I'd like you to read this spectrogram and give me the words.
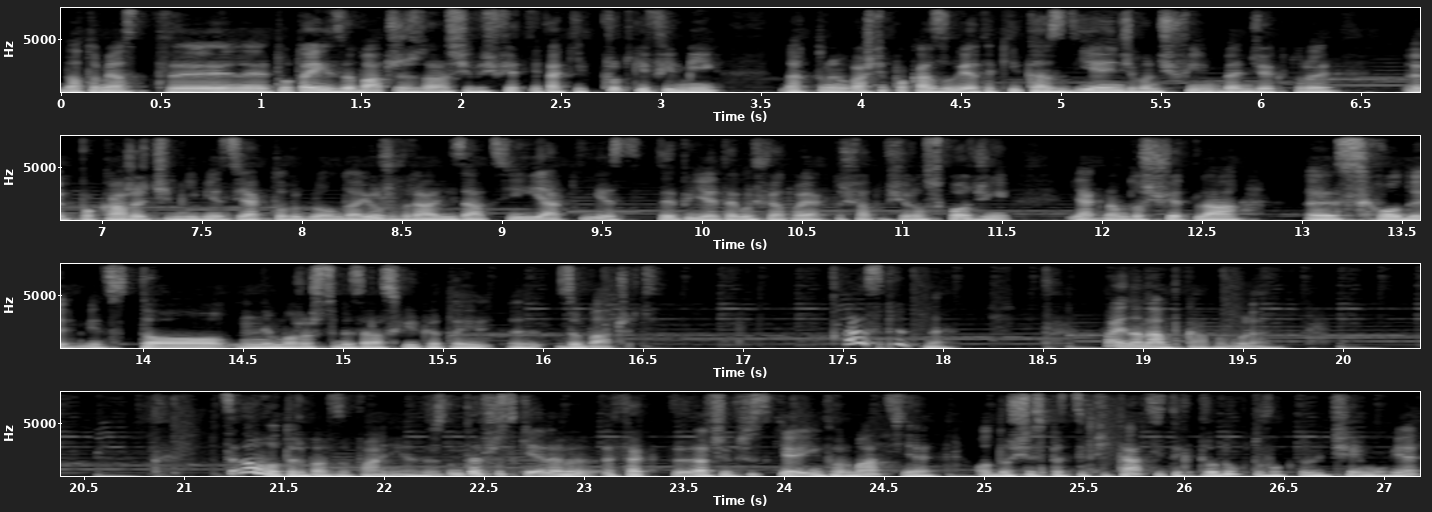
Natomiast y, tutaj zobaczysz, zaraz się wyświetli taki krótki filmik, na którym właśnie pokazuję te kilka zdjęć, bądź film będzie, który y, pokaże Ci mniej więcej, jak to wygląda już w realizacji, jaki jest typ tego światła, jak to światło się rozchodzi, jak nam doświetla y, schody, więc to y, możesz sobie zaraz chwilkę tutaj y, zobaczyć. Ale sprytne. Fajna lampka w ogóle. Cenowo też bardzo fajnie. Zresztą te wszystkie efekty, znaczy wszystkie informacje odnośnie specyfikacji tych produktów, o których dzisiaj mówię,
